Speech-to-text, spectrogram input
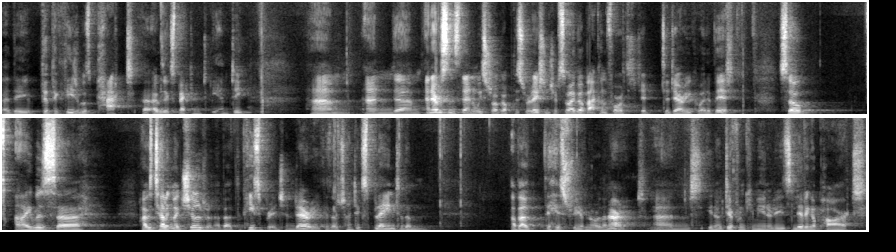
uh, the, the cathedral was packed. I was expecting it to be empty. Um, and, um, and ever since then, we struck up this relationship. So I go back and forth to, to Derry quite a bit. So I was, uh, I was telling my children about the Peace Bridge in Derry because I was trying to explain to them about the history of Northern Ireland and you know different communities living apart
